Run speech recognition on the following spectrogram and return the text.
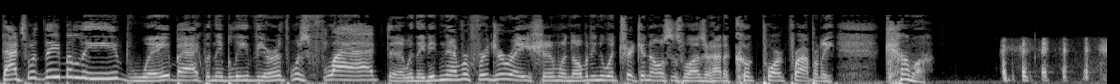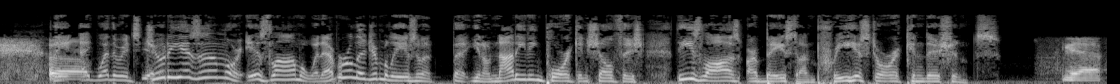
That's what they believed way back when they believed the Earth was flat, uh, when they didn't have refrigeration, when nobody knew what trichinosis was or how to cook pork properly. Come on. They, Uh, whether it's Judaism or Islam or whatever religion believes about, but you know, not eating pork and shellfish, these laws are based on prehistoric conditions. Yeah.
